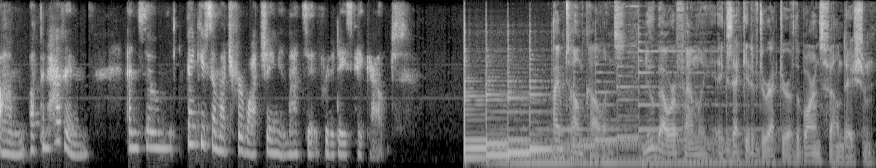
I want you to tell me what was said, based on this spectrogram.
um, up in heaven. And so, thank you so much for watching, and that's it for today's Takeout. I'm Tom Collins, Neubauer Family Executive Director of the Barnes Foundation.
